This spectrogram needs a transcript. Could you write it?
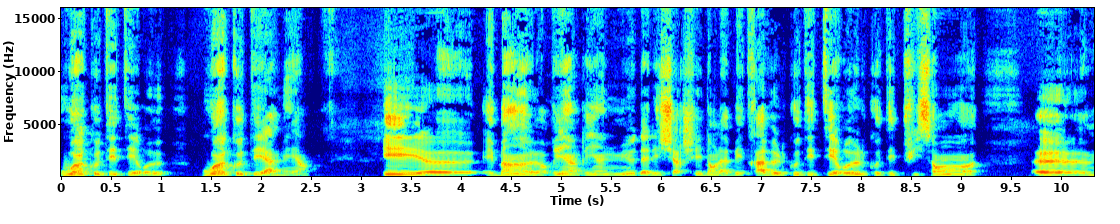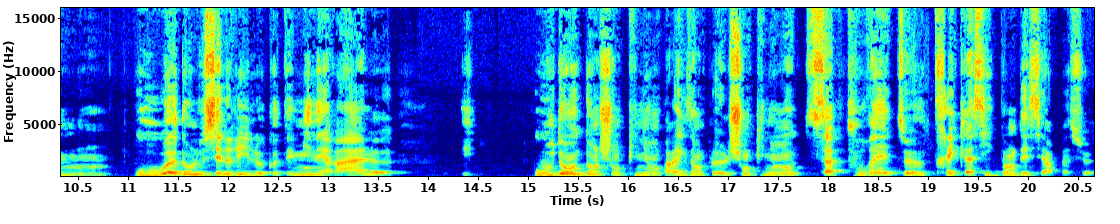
ou un côté terreux ou un côté amer. Et, euh, et ben euh, rien rien de mieux d'aller chercher dans la betterave le côté terreux, le côté puissant, euh, ou euh, dans le céleri le côté minéral, ou dans, dans le champignon par exemple. Le champignon, ça pourrait être très classique dans le dessert parce que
